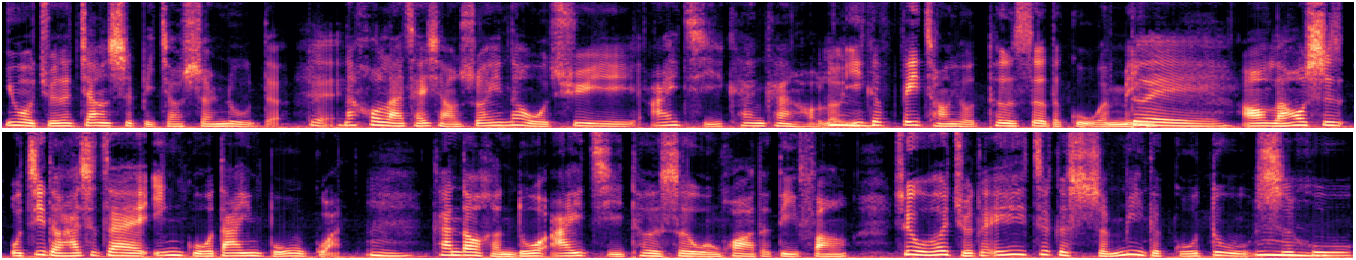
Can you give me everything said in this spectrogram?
因为我觉得这样是比较深入的，对。那后来才想说，哎，那我去埃及看看好了，嗯，一个非常有特色的古文明，对。好，然后是我记得还是在英国大英博物馆，嗯，看到很多埃及特色文化的地方，所以我会觉得，哎，这个神秘的国度似乎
